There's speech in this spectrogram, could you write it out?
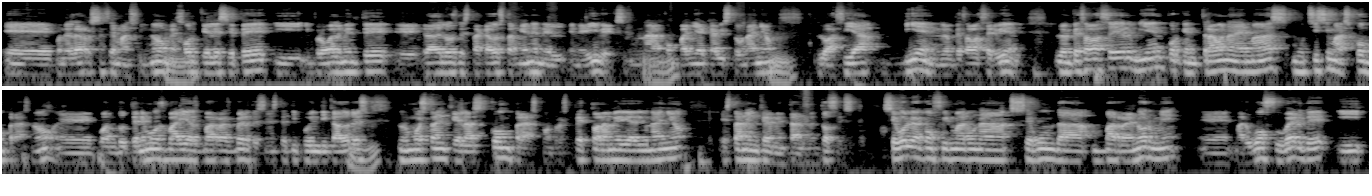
eh, con el RSC Mansfield, ¿no? Mejor que el SP y, y probablemente eh, era de los destacados también en el, en el IBEX, una compañía que ha visto un año, lo hacía bien, lo empezaba a hacer bien. Lo empezaba a hacer bien porque entraban además muchísimas compras, ¿no? Eh, cuando tenemos varias barras verdes en este tipo de indicadores, nos muestran que las compras con respecto a la media de un año están incrementando. Entonces, se vuelve a confirmar una segunda barra enorme, eh, Marubozu verde, y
